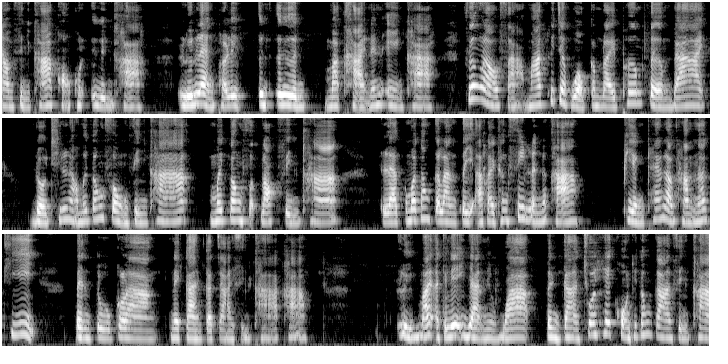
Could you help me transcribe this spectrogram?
นำสินค้าของคนอื่นค่ะ หรือแหล่งผลิตอื่นๆ มาขายนั่นเองค่ะ ซึ่งเราสามารถที่จะบวกกำไรเพิ่มเติมได้ โดยที่เราไม่ต้องส่งสินค้า ไม่ต้องสต็อกสินค้า และก็ไม่ต้องการันตีอะไรทั้งสิ้นเลยนะคะ เพียงแค่เราทำหน้าที่ เป็นตัวกลางในการกระจายสินค้าค่ะ หรือไม่อาจจะเรียกอีกอย่างหนึ่งว่า เป็นการช่วยให้คนที่ต้องการสินค้า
